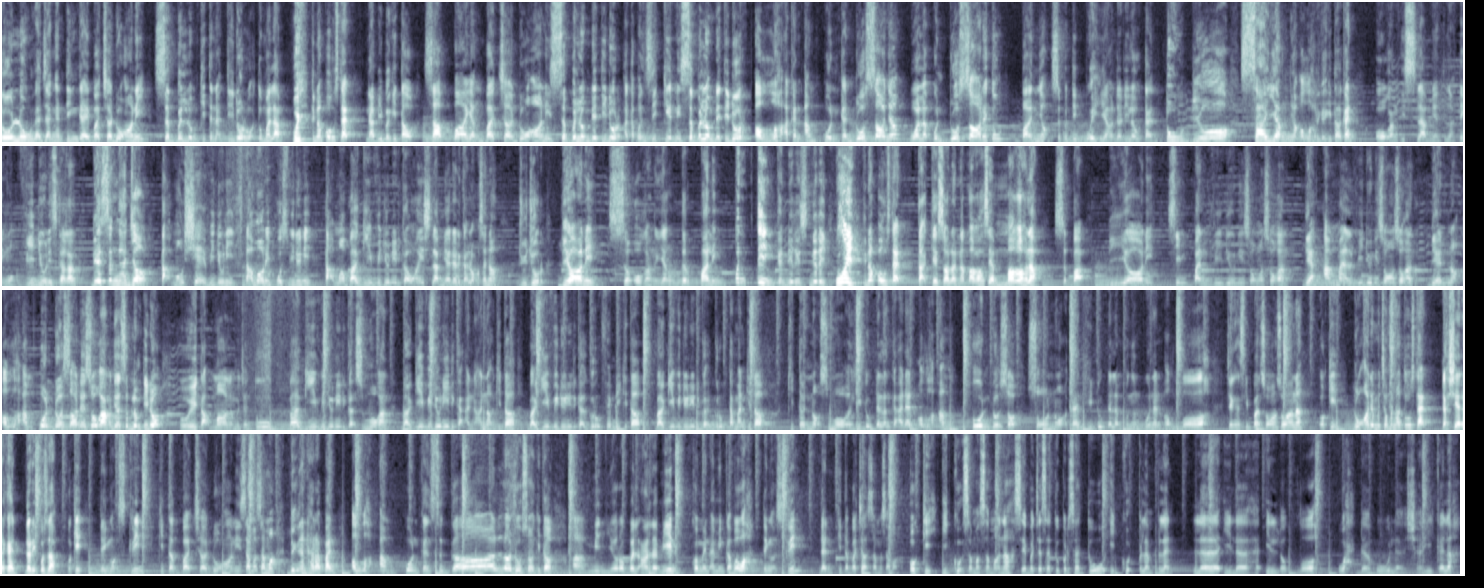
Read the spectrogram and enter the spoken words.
tolonglah jangan tinggal baca doa ni sebelum kita nak tidur waktu malam. Wih, kenapa ustaz? Nabi bagi tahu, siapa yang baca doa ni sebelum dia tidur ataupun zikir ni sebelum dia tidur, Allah akan ampunkan dosanya walaupun dosa dia tu banyak seperti buih yang ada di lautan. Tu dia sayangnya Allah dekat kita kan? Orang Islam yang tengah tengok video ni sekarang Dia sengaja tak mau share video ni Tak mau repost video ni Tak mau bagi video ni dekat orang Islam. Yang ada dekat luar sana. Jujur, dia ni seorang yang terpaling pentingkan diri sendiri. Wui, kenapa Ustaz? Tak kisahlah, nak marah saya marahlah. Sebab dia ni simpan video ni seorang-seorang. Dia amal video ni seorang-seorang. Dia nak Allah ampun dosa dia seorang je sebelum tidur. Oi tak mal lah macam tu. Bagi video ni dekat semua orang. Bagi video ni dekat anak-anak kita. Bagi video ni dekat grup family kita. Bagi video ni dekat grup taman kita. Kita nak semua orang hidup dalam keadaan Allah ampun dosa. Sonokkan hidup dalam pengampunan Allah Jangan simpan seorang-seorang lah. Okey, doa dia macam mana tu Ustaz? Dah share dah kan? Dah repost dah? Okey, tengok skrin. Kita baca doa ni sama-sama dengan harapan Allah ampunkan segala dosa kita. Amin ya rabbal alamin. Komen amin kat bawah. Tengok skrin dan kita baca sama-sama. Okey, ikut sama-sama nah. Saya baca satu persatu, ikut pelan-pelan. La ilaha illallah wahdahu la syarikalah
